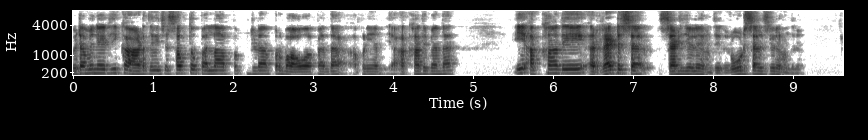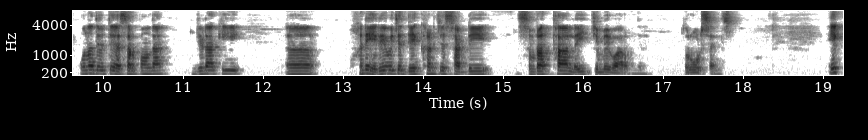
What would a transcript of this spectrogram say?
ਵਿਟਾਮਿਨ ਏ ਦੀ ਘਾਟ ਦੇ ਵਿੱਚ ਸਭ ਤੋਂ ਪਹਿਲਾਂ ਪ- ਜਿਹੜਾ ਪ੍ਰਭਾਵ ਆ ਪੈਂਦਾ, ਆਪਣੀਆਂ ਅੱਖਾਂ ਤੇ ਪੈਂਦਾ। ਇਹ ਅੱਖਾਂ ਦੇ ਰੈੱਡ ਸੈੱਲ ਸੈੱਲ ਜਿਹੜੇ ਹੁੰਦੇ ਨੇ ਰੋਡ ਸੈੱਲਸ ਜਿਹੜੇ ਹੁੰਦੇ ਨੇ ਉਹਨਾਂ ਦੇ ਉੱਤੇ ਅਸਰ ਪਾਉਂਦਾ, ਜਿਹੜਾ ਕਿ ਹਨੇਰੇ ਵਿੱਚ ਦੇਖਣ 'ਚ ਸਾਡੀ ਸਮਰੱਥਾ ਲਈ ਜ਼ਿੰਮੇਵਾਰ ਹੁੰਦੇ ਨੇ ਰੋਡ ਸੈੱਲਸ ਇੱਕ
